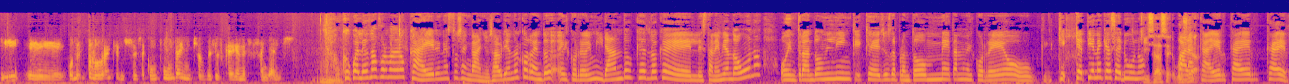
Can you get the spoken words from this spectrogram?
Y eh, con esto logran que el usuario se confunda y muchas veces caigan en esos engaños. Cu- ¿Cuál es la forma de no caer en estos engaños? ¿Abriendo el correo, el correo y mirando qué es lo que le están enviando a uno? ¿O entrando a un link que ellos de pronto metan en el correo? ¿O qué, qué tiene que hacer uno Quizás, eh, o para sea- caer, caer, caer?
